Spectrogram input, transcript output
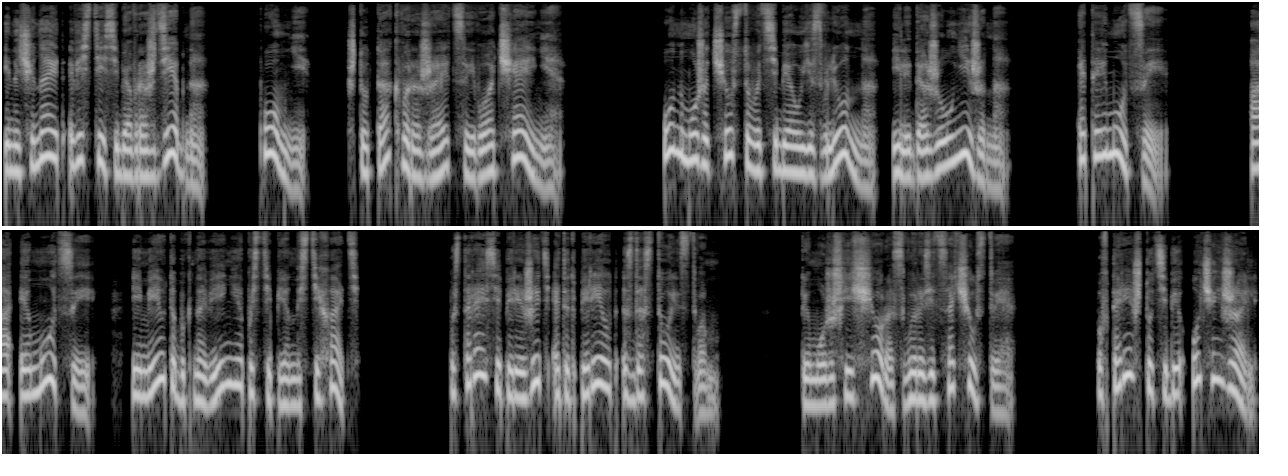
и начинает вести себя враждебно, помни, что так выражается его отчаяние. Он может чувствовать себя уязвленно или даже униженно. Это эмоции. А эмоции имеют обыкновение постепенно стихать. Постарайся пережить этот период с достоинством. Ты можешь еще раз выразить сочувствие. Повтори, что тебе очень жаль,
